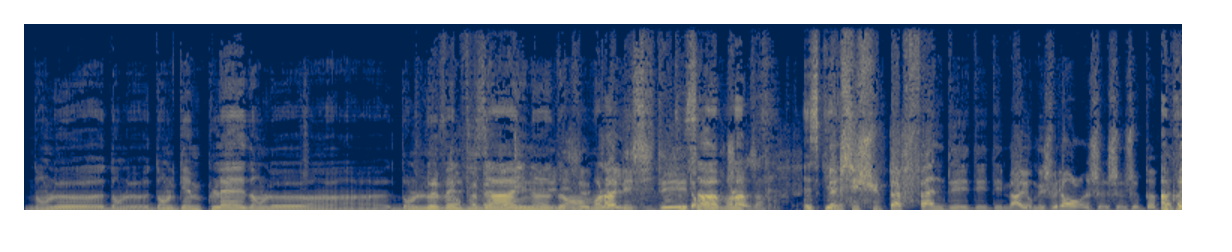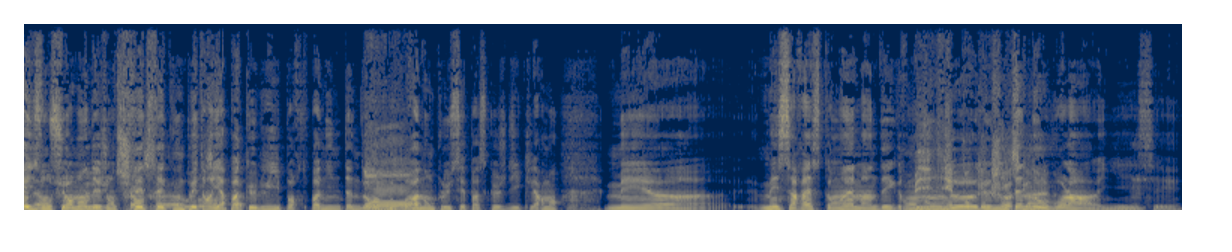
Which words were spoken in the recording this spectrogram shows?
dans le dans le dans le gameplay, dans le euh, dans le level design, dans, voilà les idées, tout ça, voilà. Hein. Même si je suis pas fan des, des, des Mario, mais je vais leur, je, je, je peux pas Après, ils ont sûrement des gens très très compétents. Il n'y a pas que lui, il porte pas Nintendo au bout de bras non plus. C'est pas ce que je dis clairement. Mais euh, mais ça reste quand même un des grands noms de, de Nintendo. Voilà, mm. c'est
